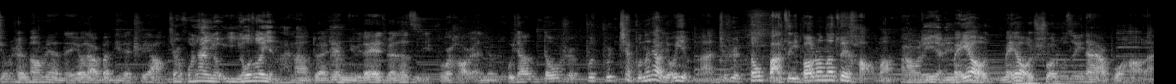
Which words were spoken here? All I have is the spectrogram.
精神方面的也有点问题，得吃药。就是互相有有所隐瞒啊，对，这女的也觉得她自己不是好人，就互相都是不不，这不能叫有隐瞒，就是都把自己包装到最好嘛，啊，我理解理解，没有没有说出自己哪点不好来。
